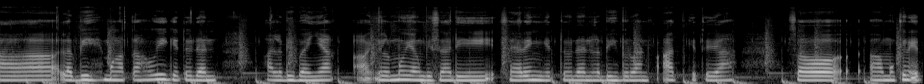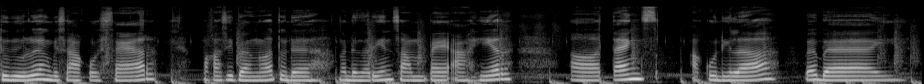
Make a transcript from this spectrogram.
uh, lebih mengetahui gitu dan uh, lebih banyak uh, ilmu yang bisa di sharing gitu dan lebih bermanfaat gitu ya so uh, mungkin itu dulu yang bisa aku share. Makasih banget udah ngedengerin sampai akhir. Uh, thanks aku Dila. Bye bye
